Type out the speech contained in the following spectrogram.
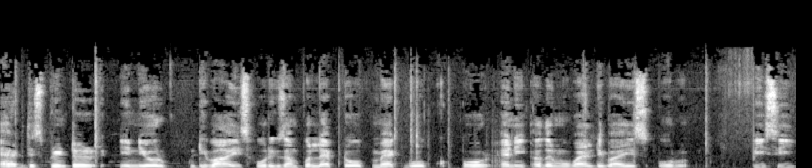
add this printer in your device for example laptop, MacBook or any other mobile device or PC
